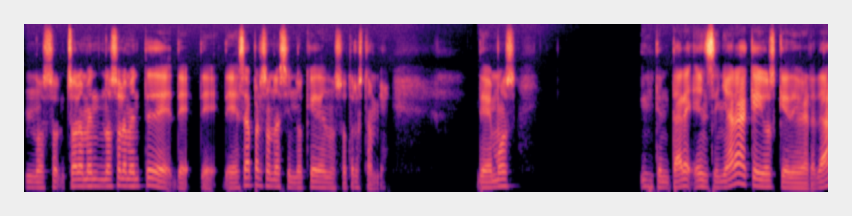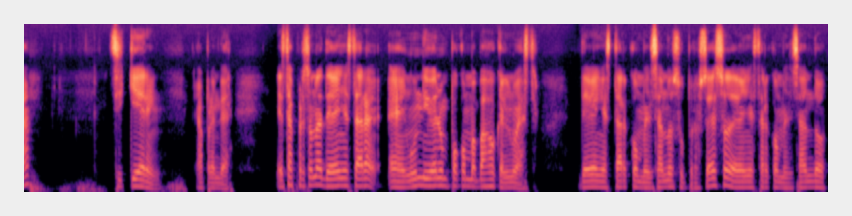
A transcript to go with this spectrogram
No, solamente, no solamente de, de esa persona, sino que de nosotros también. Debemos intentar enseñar a aquellos que de verdad si quieren aprender. Estas personas deben estar en un nivel un poco más bajo que el nuestro. Deben estar comenzando su proceso, deben estar comenzando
